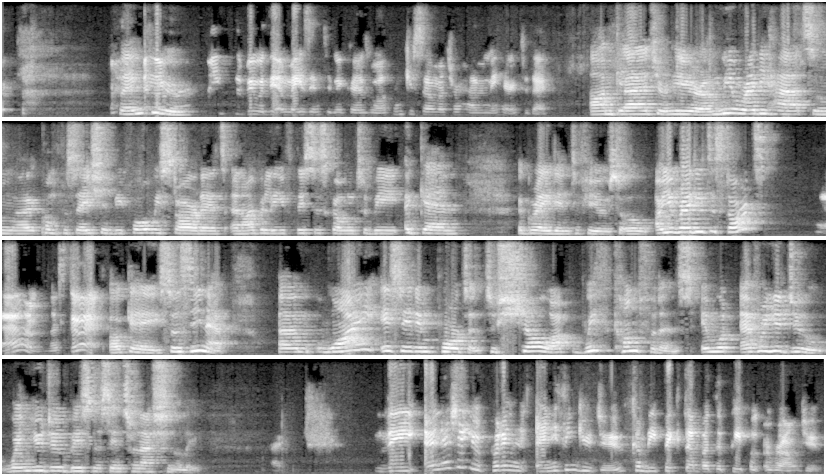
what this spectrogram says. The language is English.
Thank and you. To be with the amazing Tineke as well. Thank you so much for having me here today. I'm glad you're here. And we already had some uh, conversation before we started, and I believe this is going to be, again, a great interview. So are you ready to start? Yeah, let's do it. Okay, so Zinab, um, why is it important to show up with confidence in whatever you do when you do business internationally? The energy you're putting in anything you do can be picked up by the people around you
